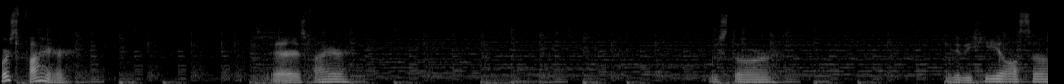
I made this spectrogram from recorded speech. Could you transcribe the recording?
Where's fire? There's fire. Restore. Maybe heal also.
